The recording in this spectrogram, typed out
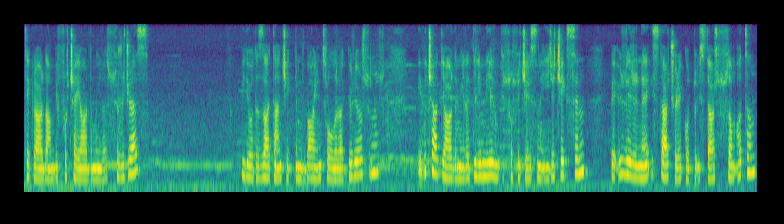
tekrardan bir fırça yardımıyla süreceğiz. Videoda zaten çektiğim gibi ayrıntılı olarak görüyorsunuz. Bir bıçak yardımıyla dilimleyelim ki sosu içerisine iyice çeksin ve üzerine ister çörek otu ister susam atın.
